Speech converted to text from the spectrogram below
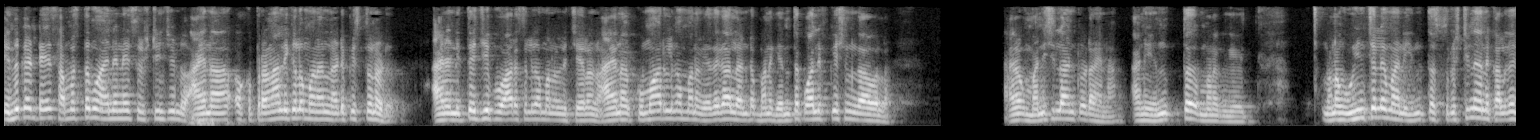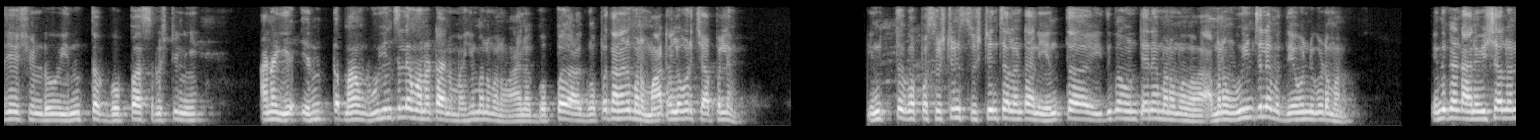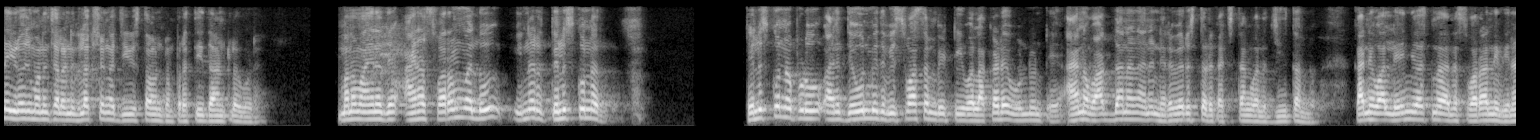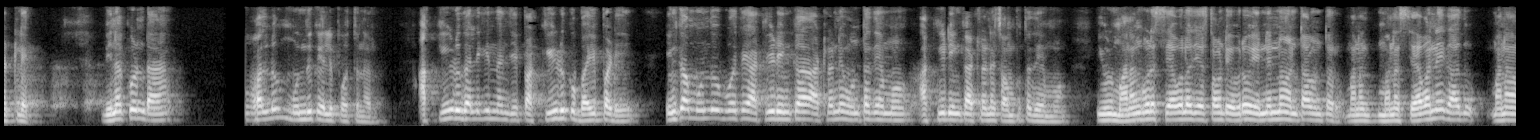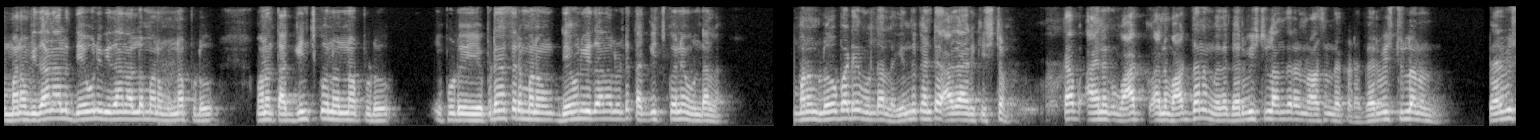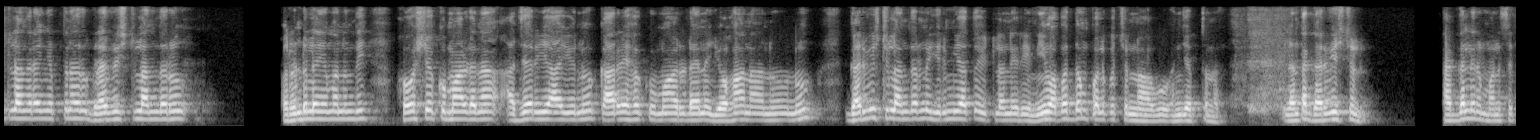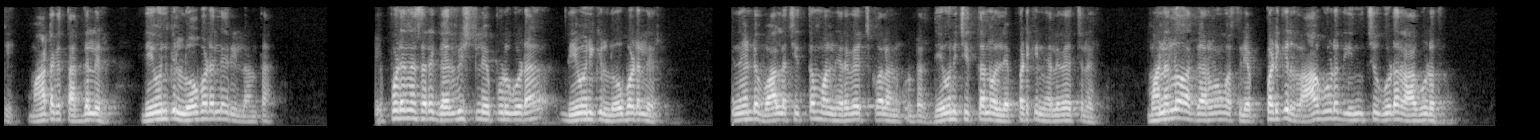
ఎందుకంటే సమస్తము ఆయననే సృష్టించిండు. ఆయన ఒక ప్రణాళికలో మనల్ని నడిపిస్తున్నాడు. ఆయన నిత్య జీపు వారసులుగా మనల్ని చేయాలను. ఆయన కుమారులుగా మనం ఎదగాలంటే మనకు ఎంత క్వాలిఫికేషన్ కావాలా? ఆయన ఒక మనిషి లాంటి ఆయన. ఆయన ఎంత మనకు మనం ఊహించలేము ఆయన. ఇంత సృష్టిని ఆయన కలగజేసిండు. ఇంత గొప్ప సృష్టిని ఆయన ఎంత మనం ఊహించలేము అన్నట్టు ఆయన మహిమను మనం ఆయన గొప్ప గొప్పతనాన్ని మన మాటల్లో కూడా చెప్పలేం. ఇంత గొప్ప సృష్టిని సృష్టించాలంటే ఆయన ఎంత ఇదిగా ఉంటేనే మనం మనం ఊహించలేము దేవుణ్ణి కూడా మనం. ఎందుకంటే ఆయన విషయాల్లోనే ఈరోజు మనం చాలా నిర్లక్ష్యంగా జీవిస్తూ ఉంటాం ప్రతి దాంట్లో కూడా. మనం ఆయన ఆయన స్వరం వాళ్ళు విన్నరు తెలుసుకున్నారు. తెలుసుకున్నప్పుడు ఆయన దేవుని మీద విశ్వాసం పెట్టి వాళ్ళు అక్కడే ఉండుంటే ఆయన వాగ్దానాన్ని ఆయన నెరవేరుస్తాడు ఖచ్చితంగా వాళ్ళ జీవితంలో కానీ వాళ్ళు ఏం చేస్తున్నారు? ఆయన స్వరాన్ని వినట్లే. వినకుండా వాళ్ళు ముందుకు వెళ్ళిపోతున్నారు. ఆ కీడు కలిగిందని చెప్పి ఆ కీడుకు భయపడి ఇంకా ముందుకు పోతే ఆ కీడు ఇంకా అట్లనే ఉంటదేమో ఆ కీడు ఇంకా అట్లనే చంపుతుందేమో ఇప్పుడు మనం కూడా సేవలో చేస్తూ ఉంటే ఎవరో ఎన్నెన్నో అంటా ఉంటారు. మనం మన సేవనే కాదు. మన మన విధానాలు దేవుని విధానాల్లో మనం ఉన్నప్పుడు మనం తగ్గించుకొని ఉన్నప్పుడు ఇప్పుడు ఎప్పుడైనా సరే మనం దేవుని విధానాలు ఉంటే తగ్గించుకొనే ఉండాలి. మనం లోబడే ఉండాలి. ఎందుకంటే అది ఆయనకి ఇష్టం. కాబట్టి ఆయనకు వాగ్ ఆయన వాగ్దానం కదా గర్విష్ఠులందరూ అని రాసింది అక్కడ. గర్విష్ఠులను ఉంది గర్విష్ఠులందరూ ఏం చెప్తున్నారు? గర్విష్ఠులందరూ రెండులో ఏమనుంది? హోష కుమారుడైన అజర్యాయును కార్యహ కుమారుడైన యోహానాను గర్విష్ఠులందరూ ఇర్మియాతో ఇట్లనేరి నీవు అబద్ధం పలుకుచున్నావు అని చెప్తున్నారు. వీళ్ళంతా గర్విష్ఠులు. తగ్గలేరు మనసుకి. మాటకి తగ్గలేరు. దేవునికి లోబడలేరు వీళ్ళంతా. ఎప్పుడైనా సరే గర్విష్ఠులు ఎప్పుడు కూడా దేవునికి లోబడలేరు. ఎందుకంటే వాళ్ళ చిత్తం వాళ్ళు నెరవేర్చుకోవాలనుకుంటారు. దేవుని చిత్తాన్ని వాళ్ళు ఎప్పటికీ నెరవేర్చలేరు. మనలో ఆ గర్వం అసలు ఎప్పటికీ రాకూడదు ఇంచు కూడా రాకూడదు.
